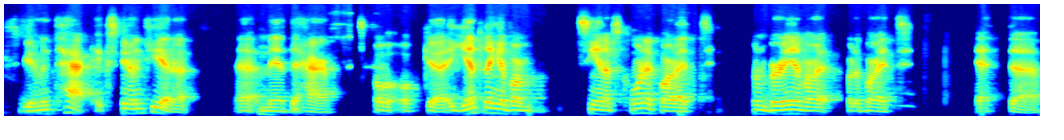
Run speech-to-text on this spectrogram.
experimentera, experimentera uh, med det här. Och, och uh, egentligen var senapskornet bara ett, från början var, var det bara ett, ett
